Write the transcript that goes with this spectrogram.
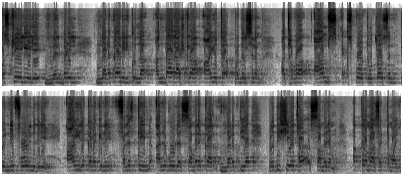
ഓസ്ട്രേലിയയിലെ മെൽബണിൽ നടക്കാനിരിക്കുന്ന അന്താരാഷ്ട്ര ആയുധ പ്രദർശനം അഥവാ arms expo two thousand twenty ഫോറിനെതിരെ ആയിരക്കണക്കിന് ഫലസ്തീൻ അനുകൂല സമരക്കാർ നടത്തിയ പ്രതിഷേധ സമരം അക്രമാസക്തമായി.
